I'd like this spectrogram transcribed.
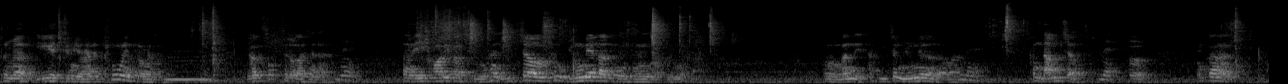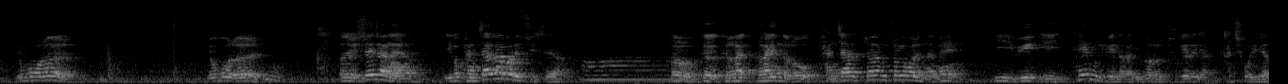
그러면 이게 지금 이 안에 충분히 들어가잖아. 음, 여기 쏙 들어가잖아. 네. 그다음에 이 거리가 지금 한 2.6m 정도 되는 거 같거든요. 어, 맞네. 딱 2.6m 나와. 네. 그럼 남죠. 네. 응. 그러니까 요거를 요거를 네. 어차피 쇠잖아요. 이거 반 잘라버릴 수 있어요. 아. 응. 그 글라, 글라인더로 반 짜, 쪼, 쪼개버린 다음에 이 위에 이 테이블 위에다가 이거를 두 개를 약- 같이 올려.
